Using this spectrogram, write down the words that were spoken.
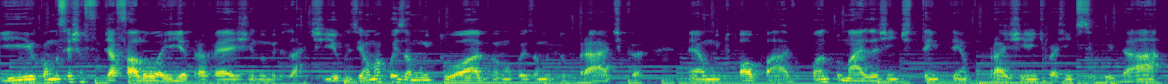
E como você já falou aí através de inúmeros artigos, e é uma coisa muito óbvia, uma coisa muito prática, é muito palpável. Quanto mais a gente tem tempo para a gente, para a gente se cuidar,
